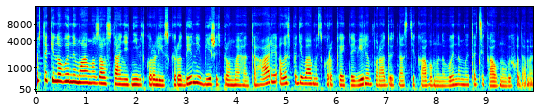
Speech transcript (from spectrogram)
Ось такі новини маємо за останні дні від королівської родини. Більшість про Меган та Гаррі, але сподіваємось, скоро Кейт та Вільям порадують нас цікавими новинами та цікавими виходами.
